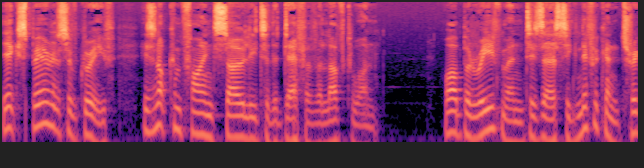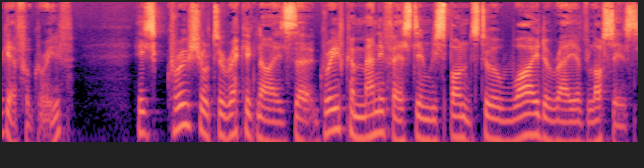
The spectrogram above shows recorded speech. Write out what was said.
The experience of grief is not confined solely to the death of a loved one. While bereavement is a significant trigger for grief, it's crucial to recognize that grief can manifest in response to a wide array of losses.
